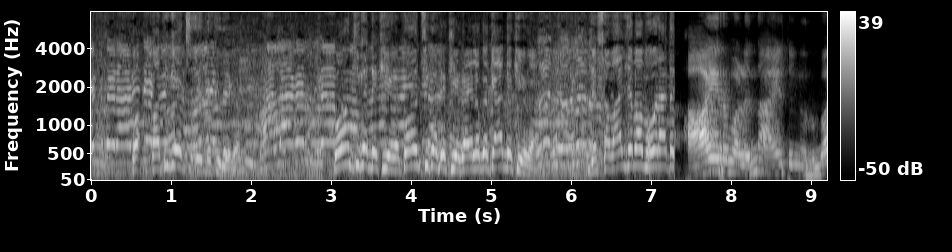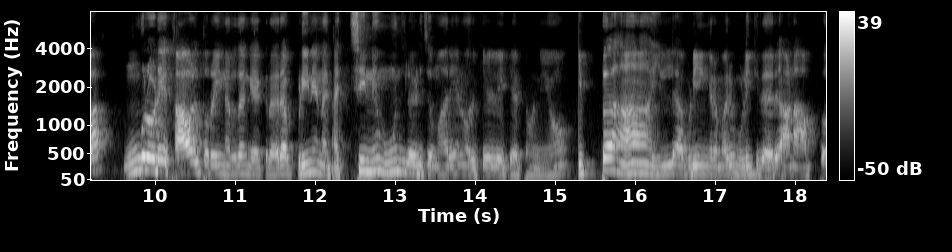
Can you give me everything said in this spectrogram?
एक बेर आवरी क- कथी के देखिएगा भाला अगर पूरा कौन सी का देखिएगा कौन सी का देखिएगा ये लोग का क्या देखिएगा जब सवाल जवाब हो रहा है तो ஆயிரம் ரூபாயில இருந்து ஆயிரத்தி ஐநூறு ரூபாய் உங்களுடைய காவல்துறையினர் தான் கேட்குறாரு அப்படின்னு நான் நச்சின்னு மூஞ்சில் அடித்த மாதிரியான ஒரு கேள்வி கேட்டோன்னையும் இப்போ ஆ இல்லை அப்படிங்கிற மாதிரி முழிக்கிறாரு. ஆனால் அப்போ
